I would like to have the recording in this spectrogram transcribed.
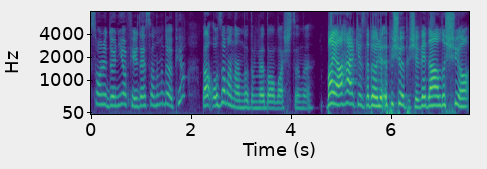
sonra dönüyor Firdevs Hanım'ı da öpüyor. Ben o zaman anladım vedalaştığını. Bayağı herkes de böyle öpüşe öpüşe vedalaşıyor.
